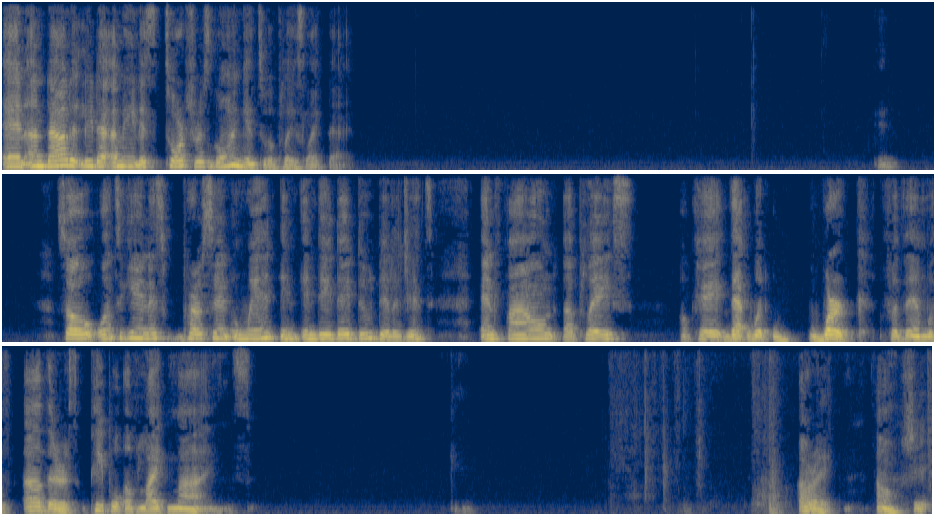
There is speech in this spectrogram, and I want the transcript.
And undoubtedly that I mean it's torturous going into a place like that. Okay. So once again, this person went and, and did their due diligence and found a place, okay, that would work for them with others, people of like minds. All right. Oh, shit.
